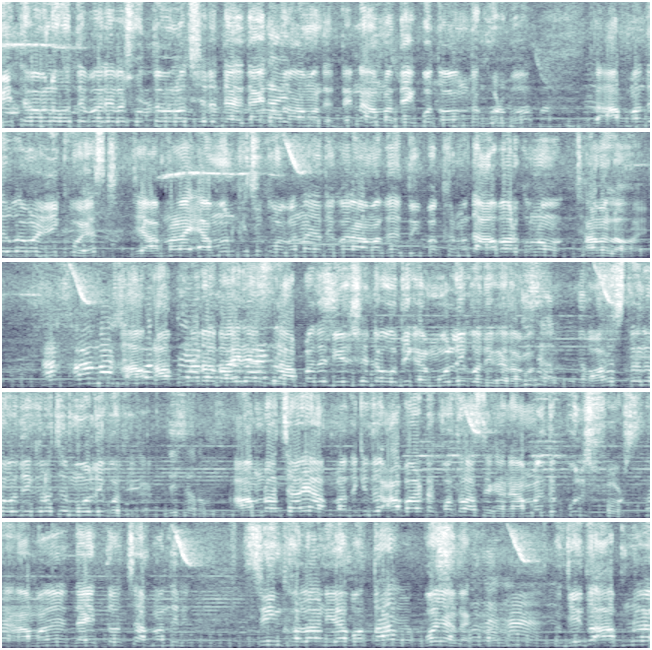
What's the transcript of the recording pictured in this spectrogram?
মিথ্যা মামলা হতে পারে বা সত্য মামলা সেটা দায়িত্ব আমাদের তাই না? আমরা দেখব তদন্ত করব। তো আপনাদের উপর আমার রিকোয়েস্ট যে আপনারা এমন কিছু করবেন না যাতে করে আমাদের দুই পক্ষের মধ্যে আবার কোনো ঝামেলা হয়। আপনারা বাইরে আছেন আপনাদের নিজের সেটা অধিকার মৌলিক অধিকার আমাদের। অধিকার হচ্ছে মৌলিক অধিকার। আমরা চাই আপনাদের কিন্তু আবার একটা কথা আছে এখানে আমাদের পুলিশ ফোর্স হ্যাঁ? আমাদের দায়িত্ব হচ্ছে আপনাদের শৃঙ্খলা নিরাপত্তা বজায় রাখা। যেহেতু আপনারা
